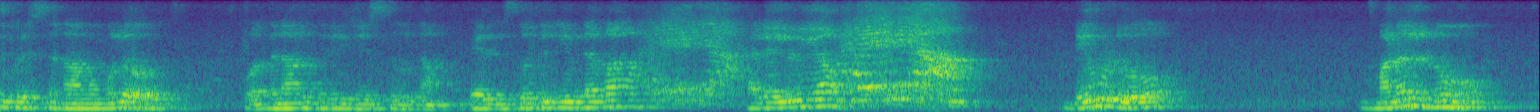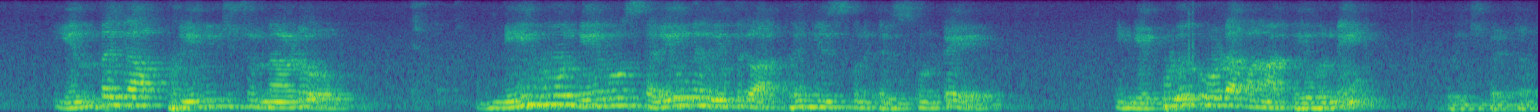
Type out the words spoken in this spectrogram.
యేసుక్రీస్తు నామములో వందనాలు తెలియజేస్తూ ఉన్నాం. పేరు స్తోత్రం చెబుదామా? హల్లెలూయా. దేవుడు మనలను ఎంతగా ప్రేమించుచున్నాడో నీవు నేను సరైన రీతిలో అర్థం చేసుకుని తెలుసుకుంటే ఇంకెప్పుడూ కూడా మనం ఆ దేవుణ్ణి విడిచిపెట్టం.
